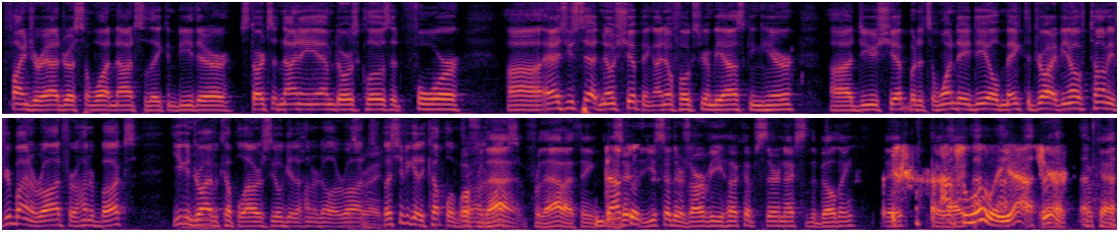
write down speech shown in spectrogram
find your address and whatnot so they can be there. Starts at 9 a.m., doors close at 4. Uh, as you said, no shipping. I know folks are going to be asking here, uh, do you ship? But it's a one day deal. Make the drive. You know, if, Tommy, if you're buying a rod for 100 bucks, you can drive a couple hours to go get a $100 rod, right. especially if you get a couple of them Well, for for that, bucks. for that, I think is there- a- you said there's RV hookups there next to the building. Dave? Right? Absolutely, yeah, sure. Okay.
